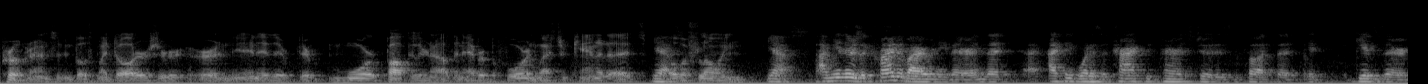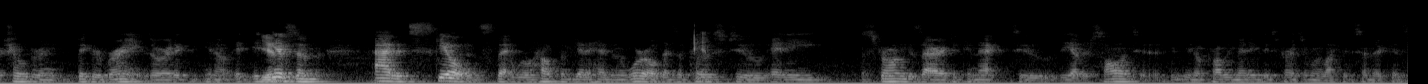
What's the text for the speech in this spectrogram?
programs. I mean, both my daughters are, are in, in it. They're, they're more popular now than ever before in Western Canada. It's Yes. overflowing. Yes. I mean, there's a kind of irony there in that I I think what has attracted parents to it is the thought that it gives their children bigger brains, or it, you know, it, it Yeah. gives them added skills that will help them get ahead in the world as opposed to any strong desire to connect to the other solitude. You know, probably many of these parents are more likely to send their kids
